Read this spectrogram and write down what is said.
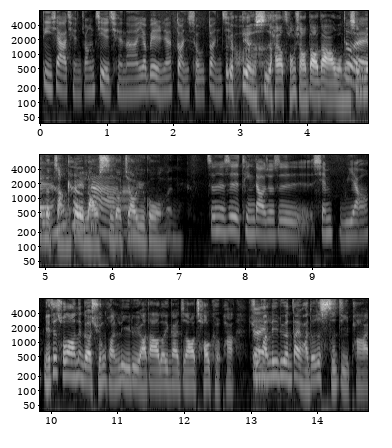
地下钱庄借钱啊，要被人家断手断脚、啊。这个电视还有从小到大，我们身边的长辈、老师都教育过我们。真的是听到就是先不要。每次说到那个循环利率啊，大家都应该知道超可怕。循环利率的贷款都是十几趴，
